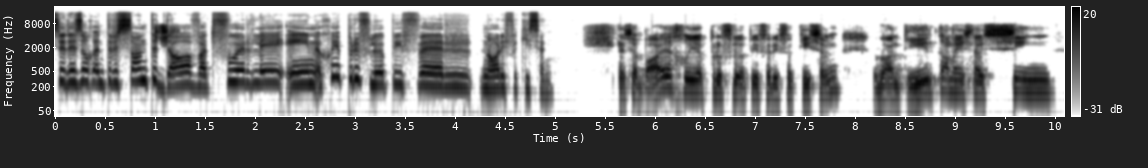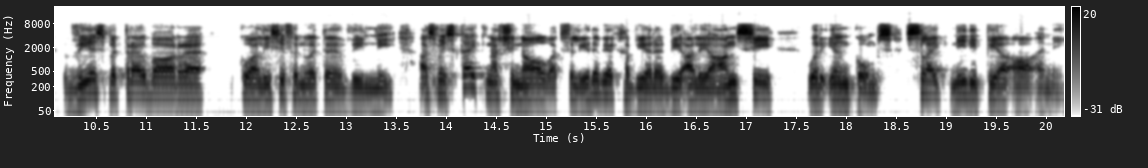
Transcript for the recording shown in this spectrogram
So dis nog interessante dae wat voorlê en 'n goeie proefloopie vir na die verkiesing. Dis 'n baie goeie proefloopie vir die verkiesing want hier kan mens nou sien wie is betroubare koalisievennote en wie nie. As mens kyk nasionaal wat verlede week gebeur het, die alliansie ooreenkoms sluit nie die PA in nie.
